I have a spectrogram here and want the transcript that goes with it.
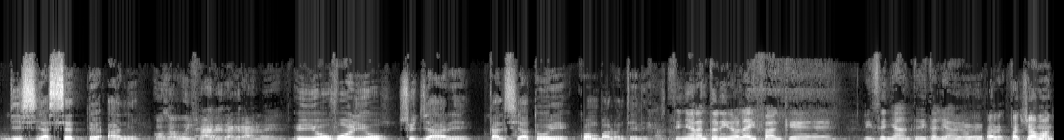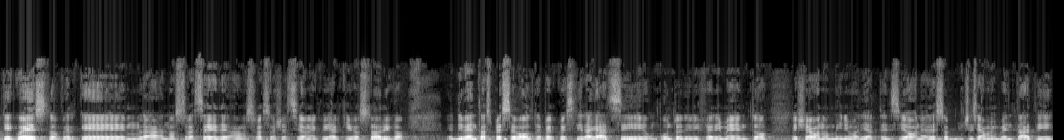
17 anni. Cosa vuoi fare da grande? Io voglio studiare calciatore con Balotelli. Signor Antonino, lei fa anche l'insegnante di italiano? Eh, fare- facciamo anche questo perché la nostra sede, la nostra associazione qui Archivio Storico eh, diventa spesse volte per questi ragazzi un punto di riferimento, ricevono un minimo di attenzione. Adesso ci siamo inventati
